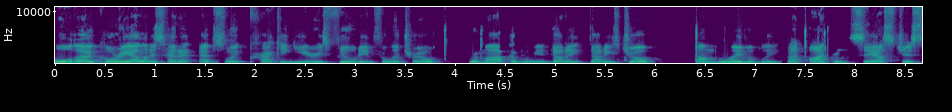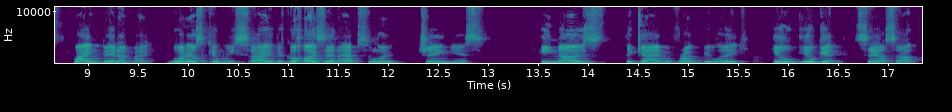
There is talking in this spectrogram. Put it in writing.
Although Corey Allen has had an absolute cracking year, he's filled in for Latrell remarkably and done, a, done his job unbelievably. But I think South just Wayne Bennett, mate. What else can we say? The guy's an absolute genius. He knows the game of rugby league. He'll he'll get South up.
